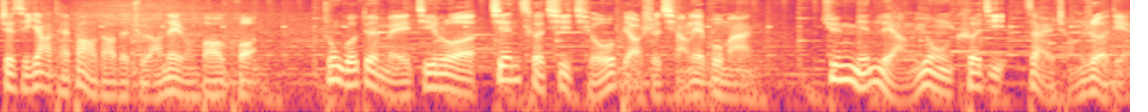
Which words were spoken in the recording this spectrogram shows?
这次亚太报道的主要内容包括：中国对美击落监测气球表示强烈不满；军民两用科技再成热点；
